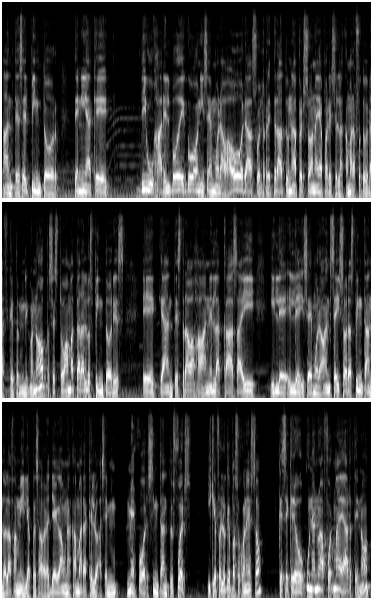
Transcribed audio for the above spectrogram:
Antes el pintor tenía que dibujar el bodegón y se demoraba horas, o el retrato de una persona y apareció la cámara fotográfica y todo el mundo dijo, no, pues esto va a matar a los pintores eh, que antes trabajaban en la casa y, y, le, se demoraban seis horas pintando a la familia, pues ahora llega una cámara que lo hace mejor sin tanto esfuerzo. ¿Y qué fue lo que pasó con esto? que se creó una nueva forma de arte, ¿no?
